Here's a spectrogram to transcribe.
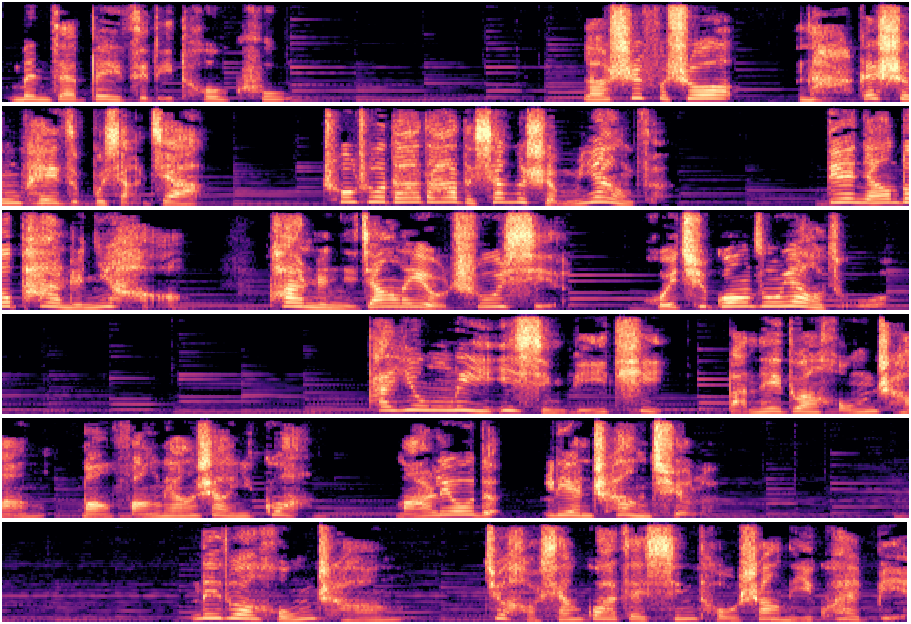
闷在被子里偷哭。老师傅说：“哪个生胚子不想家？抽抽搭搭的像个什么样子？爹娘都盼着你好，盼着你将来有出息，回去光宗耀祖。”他用力一擤鼻涕，把那段红肠往房梁上一挂，麻溜的练唱去了。那段红肠就好像挂在心头上的一块匾，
